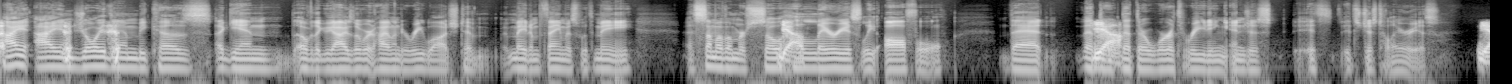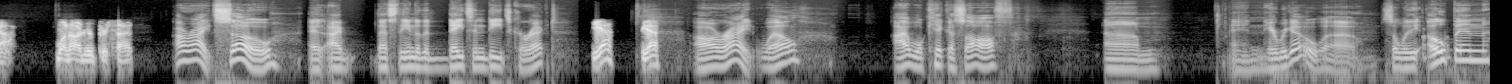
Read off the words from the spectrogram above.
I I enjoy them because again, over the guys over at Highlander Rewatched have made them famous with me. Uh, Some of them are so Yeah. hilariously awful that that Yeah. they're, that they're worth reading and just it's it's just hilarious. Yeah, one hundred percent. All right, so uh, I that's the end of the dates and deets, correct? Yeah, yeah. All right. Well, I will kick us off. Um, and here we go. Uh, so we open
